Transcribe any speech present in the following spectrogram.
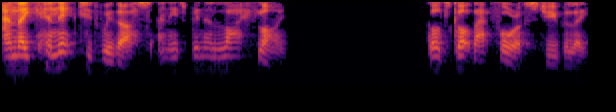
and they connected with us and it's been a lifeline. God's got that for us, Jubilee.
